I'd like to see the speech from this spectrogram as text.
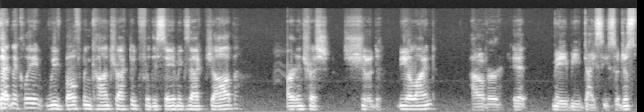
Technically, we've both been contracted for the same exact job. Our interests should be aligned. However, it may be dicey. So just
